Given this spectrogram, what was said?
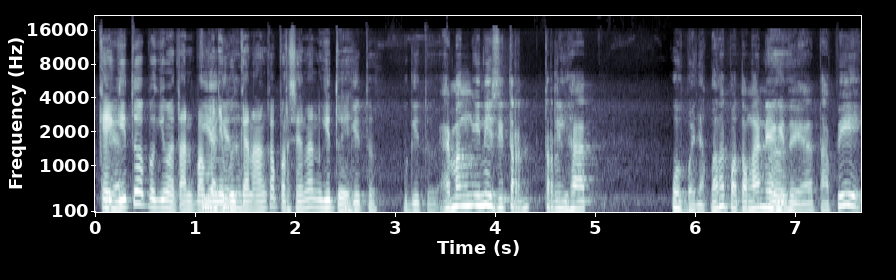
kayak Iya. gitu apa gimana? Tanpa Iya, menyebutkan angka persenan gitu ya? begitu begitu emang ini sih ter- terlihat wah banyak banget potongannya Hmm. gitu ya tapi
